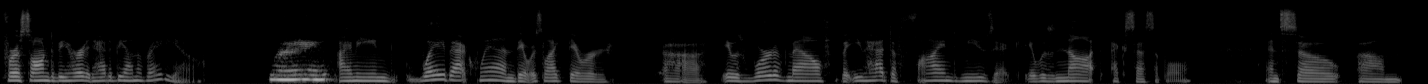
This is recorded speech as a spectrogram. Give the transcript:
for a song to be heard, it had to be on the radio. Right. I mean, way back when there was like there were uh, it was word of mouth, but you had to find music. It was not accessible. And so, um,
